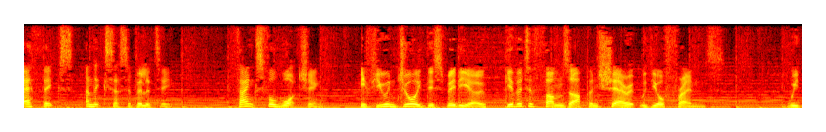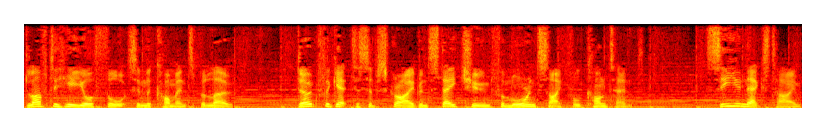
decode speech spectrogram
ethics, and accessibility. Thanks for watching. If you enjoyed this video, give it a thumbs up and share it with your friends. We'd love to hear your thoughts in the comments below. Don't forget to subscribe and stay tuned for more insightful content. See you next time.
